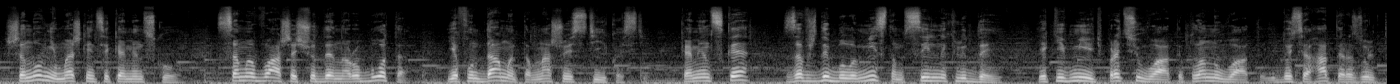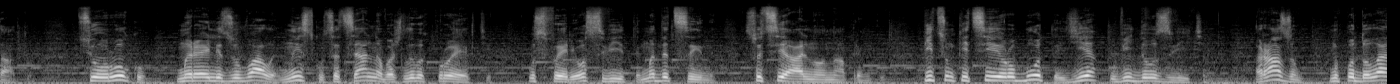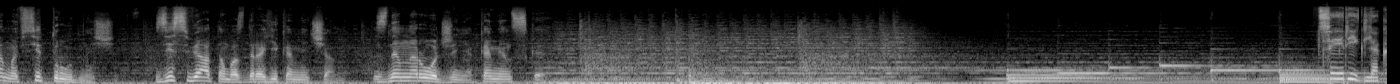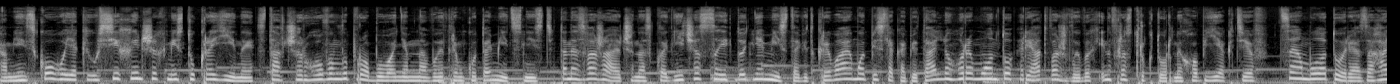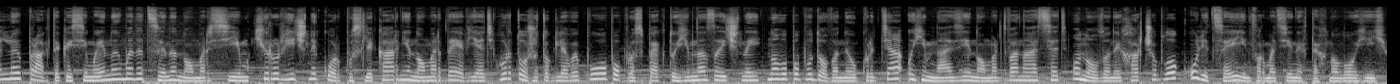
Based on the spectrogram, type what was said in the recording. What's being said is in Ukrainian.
Шановні мешканці Кам'янського, саме ваша щоденна робота є фундаментом нашої стійкості. Кам'янське завжди було містом сильних людей, які вміють працювати, планувати і досягати результату. Цього року ми реалізували низку соціально важливих проєктів у сфері освіти, медицини, соціального напрямку. Підсумки цієї роботи є у відеозвіті. Разом ми подолаємо всі труднощі. Зі святом вас, дорогі кам'янчани, з днем народження Кам'янське! Цей рік для Кам'янського, як і усіх інших міст України, став черговим випробуванням на витримку та міцність. Та незважаючи на складні часи, до Дня міста відкриваємо після капітального ремонту ряд важливих інфраструктурних об'єктів. Це амбулаторія загальної практики сімейної медицини номер 7 хірургічний корпус лікарні номер 9 гуртожиток для ВПО по проспекту Гімназичний, новопобудоване укриття у гімназії номер 12 оновлений харчоблок у ліцеї інформаційних технологій.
